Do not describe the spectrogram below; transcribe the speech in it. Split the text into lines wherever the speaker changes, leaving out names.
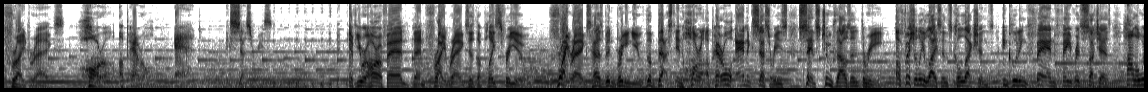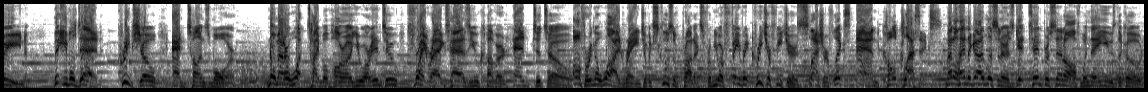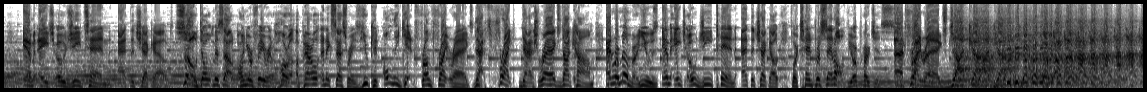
Fright Rags, horror apparel, and accessories. if you're a horror fan, then Fright Rags is the place for you. Fright Rags has been bringing you the best in horror apparel and accessories since 2003. Officially licensed collections, including fan favorites such as Halloween, The Evil Dead, Creepshow, and tons more. No matter what type of horror you are into, Fright Rags has you covered head to toe, offering a wide range of exclusive products from your favorite creature features, slasher flicks, and cult classics. Metal Hand of God listeners get 10% off when they use the code MHOG10 at the checkout. So don't miss out on your favorite horror apparel and accessories you can only get from Fright Rags. That's fright-rags.com. And remember, use MHOG10 at the checkout for 10% off your purchase at frightrags.com.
